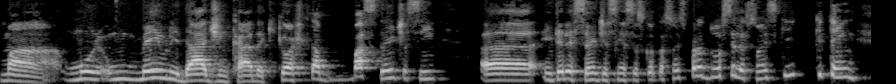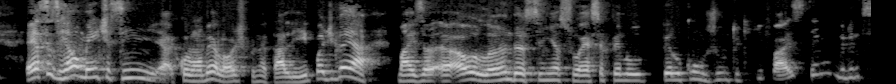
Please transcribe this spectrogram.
uma, um, meia unidade em cada aqui, que eu acho que está bastante assim uh, interessante assim essas cotações para duas seleções que, que têm essas realmente, assim, a Colômbia é lógico, né? Tá ali pode ganhar. Mas a, a Holanda, assim, a Suécia, pelo, pelo conjunto que, que faz, tem grandes,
